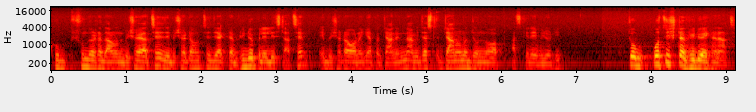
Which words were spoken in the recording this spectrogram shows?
খুব সুন্দর একটা দারুণ বিষয় আছে। যে বিষয়টা হচ্ছে যে একটা ভিডিও প্লে লিস্ট আছে। এই বিষয়টা অনেকে আপনারা জানেন না। আমি জাস্ট জানানোর জন্য আজকের এই ভিডিওটি তো পঁচিশটা ভিডিও এখানে আছে।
